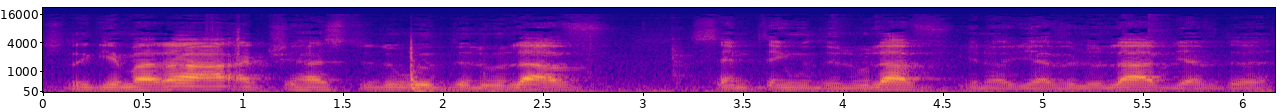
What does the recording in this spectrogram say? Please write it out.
So the Gemara actually has to do with the lulav. Same thing with the lulav. You know, you have a lulav, you have the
